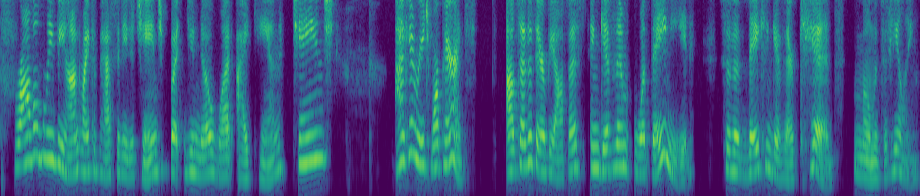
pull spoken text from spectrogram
probably beyond my capacity to change, but you know what? I can change. I can reach more parents outside the therapy office and give them what they need so that they can give their kids moments of healing.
